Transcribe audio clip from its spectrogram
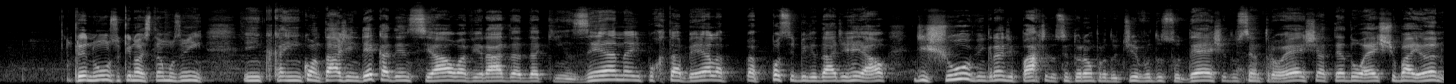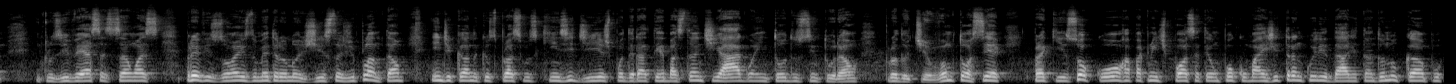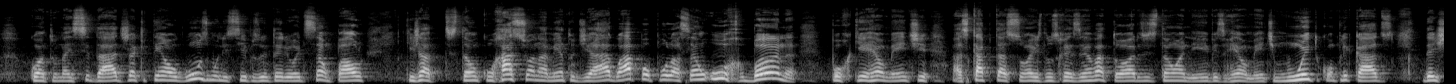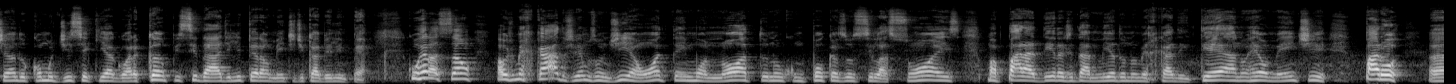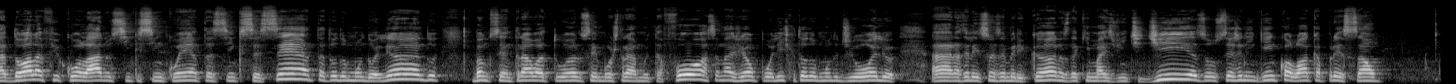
prenúncio que nós estamos em, em, em, contagem decadencial à virada da quinzena e, por tabela, a possibilidade real de chuva em grande parte do cinturão produtivo do Sudeste, do Centro-Oeste até do Oeste baiano. Inclusive, essas são as previsões do meteorologista de plantão, indicando que os próximos 15 dias poderá ter bastante água em todo o cinturão produtivo. Vamos torcer para que isso ocorra, para que a gente possa ter um pouco mais de tranquilidade, tanto no campo quanto nas cidades, já que tem alguns municípios do interior de São Paulo que já estão com racionamento de água, a população urbana, porque realmente as captações nos reservatórios estão a níveis realmente muito complicados, deixando, como disse aqui agora, campo e cidade literalmente de cabelo em pé. Com relação aos mercados, tivemos um dia ontem monótono, com poucas oscilações, uma paradeira de dar medo no mercado interno, realmente parou. A dólar ficou lá nos 5,50, 5,60, todo mundo olhando, Banco Central atuando sem mostrar muita força, na geopolítica todo mundo de olho ah, nas eleições americanas daqui mais 20 dias, ou seja, ninguém coloca pressão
